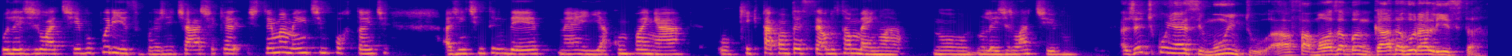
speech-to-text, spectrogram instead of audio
o legislativo por isso porque a gente acha que é extremamente importante a gente entender né, e acompanhar o que está acontecendo também lá no, no legislativo. A gente conhece muito a famosa bancada ruralista.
